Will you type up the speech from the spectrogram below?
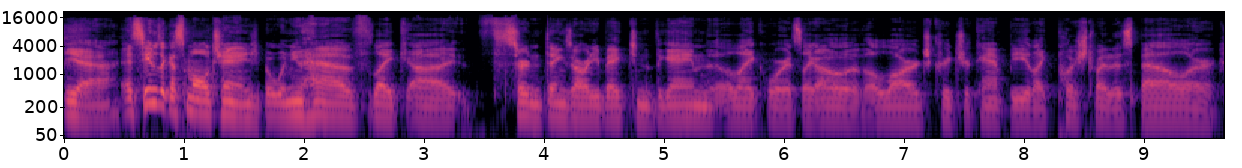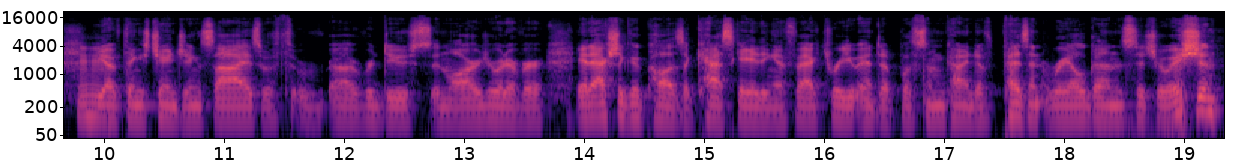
Yeah, it seems like a small change, but when you have like uh, certain things already baked into the game, like where it's like, oh, a large creature can't be like pushed by the spell, or you have things changing size with uh, reduce and large or whatever, it actually could cause a cascading effect where you end up with some kind of peasant railgun situation.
